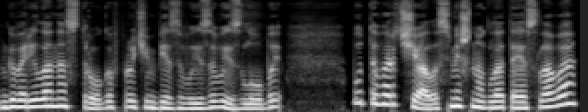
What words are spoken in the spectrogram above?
Говорила она строго, впрочем, без вызова и злобы, будто ворчала, смешно глотая слова,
